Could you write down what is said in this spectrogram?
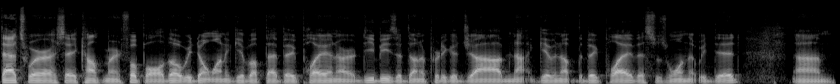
that's where I say complementary football. Although we don't want to give up that big play, and our DBs have done a pretty good job not giving up the big play. This was one that we did. Um,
